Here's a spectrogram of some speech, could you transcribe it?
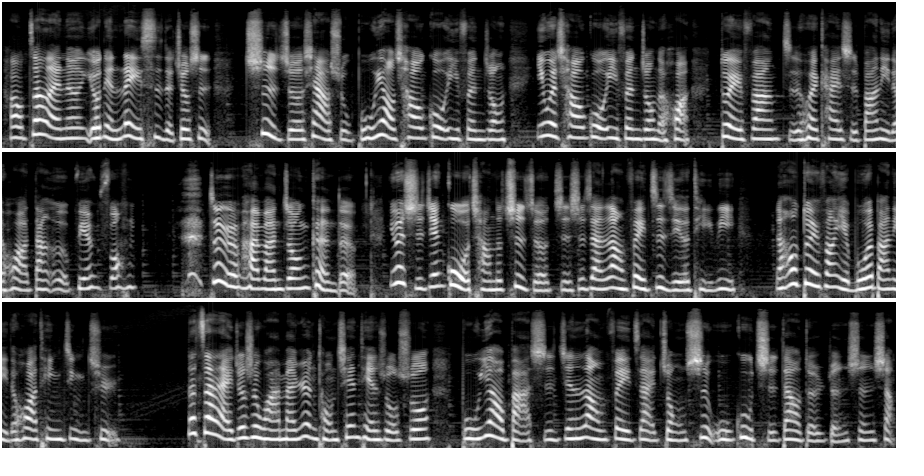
好，再来呢，有点类似的就是。斥责下属不要超过一分钟，因为超过一分钟的话，对方只会开始把你的话当耳边风。这个还蛮中肯的，因为时间过长的斥责只是在浪费自己的体力，然后对方也不会把你的话听进去。那再来就是，我还蛮认同千田所说，不要把时间浪费在总是无故迟到的人身上。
